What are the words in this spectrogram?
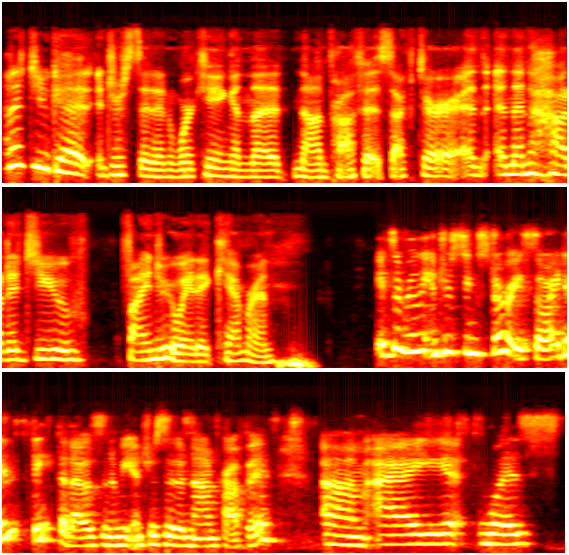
How did you get interested in working in the nonprofit sector? And, and then how did you find your way to Cameron? It's a really interesting story. So I didn't think that I was going to be interested in nonprofit. Um, I was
